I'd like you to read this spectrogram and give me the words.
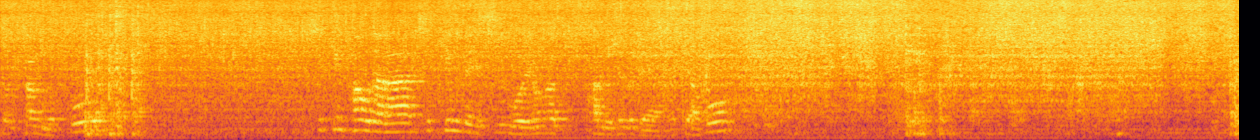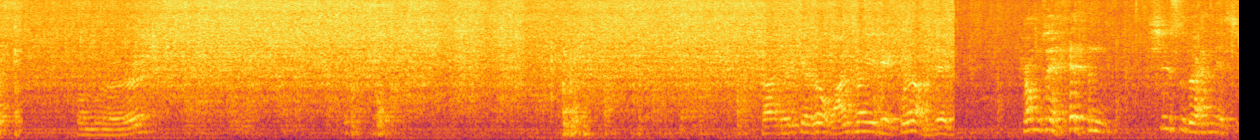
설탕 넣고 치킨 파우더나 치킨 베이스 뭐 이런 거 다 넣으셔도 돼요. 이렇게 하고 전분을 자 이렇게 해서 완성이 됐고요. 이제 평소에 했던 실수도 했네 시-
